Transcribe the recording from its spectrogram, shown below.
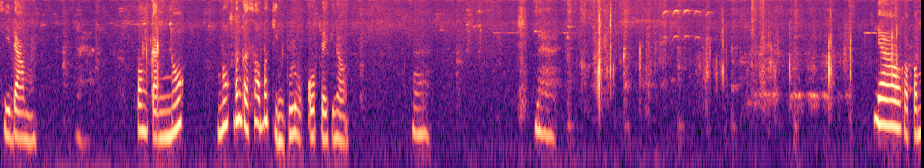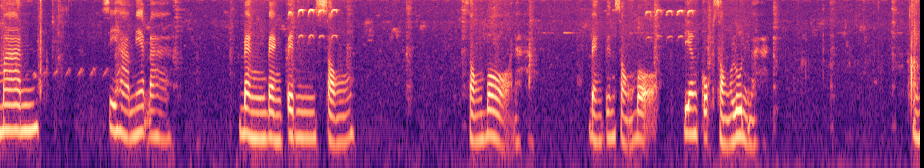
สีดำป้องกันนก นกมันก็ชอบมากินกลูกกบเลยพี่น้อง นะยาวกับประมาณสี่หาเมตรนะคะแบ่งแบ่งเป็นสองสองบ่อนะคะ แบ่งเป็นสองบ่อเลี้ยงกบสองรุ่นนะคะเลี้ยง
